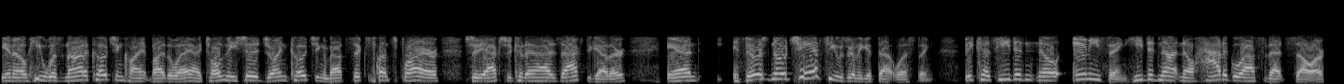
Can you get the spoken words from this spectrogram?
You know, he was not a coaching client, by the way. I told him he should have joined coaching about six months prior, so he actually could have had his act together. And there was no chance he was going to get that listing because he didn't know anything. He did not know how to go after that seller,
